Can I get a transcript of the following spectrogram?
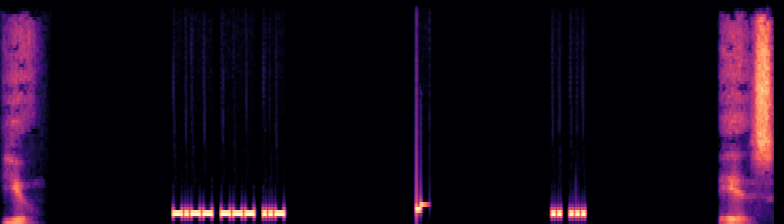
You. Is.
